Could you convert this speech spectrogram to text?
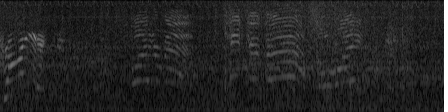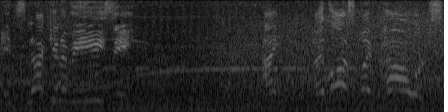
Try it! Spider-Man! Kick his ass, alright? It's not gonna be easy. I I lost my powers.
